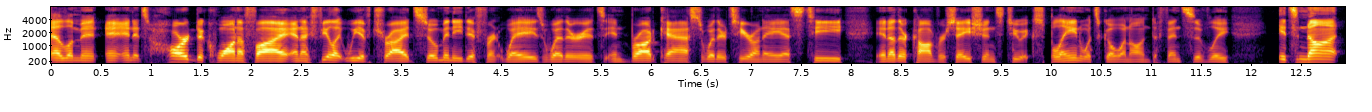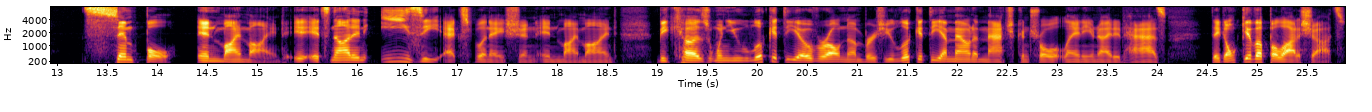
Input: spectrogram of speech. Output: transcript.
element and it's hard to quantify and I feel like we have tried so many different ways whether it's in broadcast whether it's here on AST in other conversations to explain what's going on defensively it's not simple in my mind. It's not an easy explanation in my mind because when you look at the overall numbers, you look at the amount of match control Atlanta United has, they don't give up a lot of shots.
